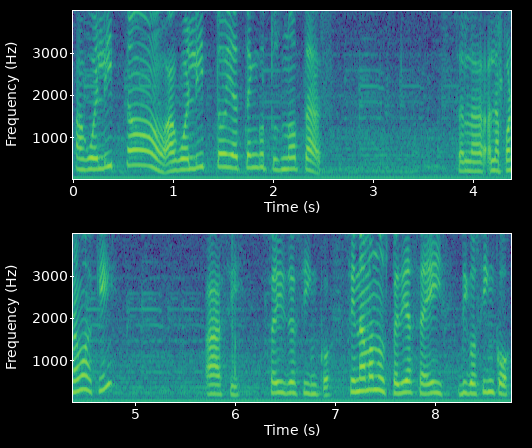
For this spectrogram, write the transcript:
Abuelito, abuelito, ya tengo tus notas. la, la, ponemos aquí? Ah, sí, 6 de 5. Si nada más nos pedía 6, digo 5.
